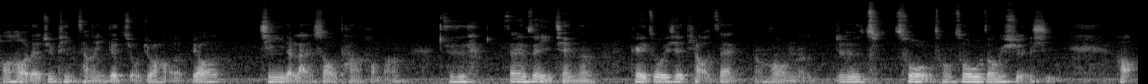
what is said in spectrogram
好好的去品尝一个酒就好了，不要轻易的燃烧它，好吗？就是三十岁以前呢，可以做一些挑战，然后呢，就是错从错误中学习，好。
